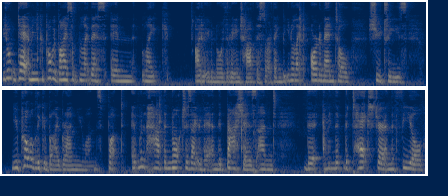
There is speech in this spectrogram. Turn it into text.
you don't get, I mean, you could probably buy something like this in like, I don't even know if the range have this sort of thing, but you know, like ornamental shoe trees, you probably could buy brand new ones, but it wouldn't have the notches out of it and the bashes and the, I mean, the, the texture and the feel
